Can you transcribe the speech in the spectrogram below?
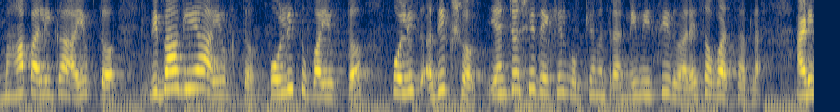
महापालिका आयुक्त विभागीय आयुक्त पोलीस उपायुक्त पोलीस अधीक्षक यांच्याशी देखील मुख्यमंत्र्यांनी व्ही सीद्वारे संवाद साधला आणि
